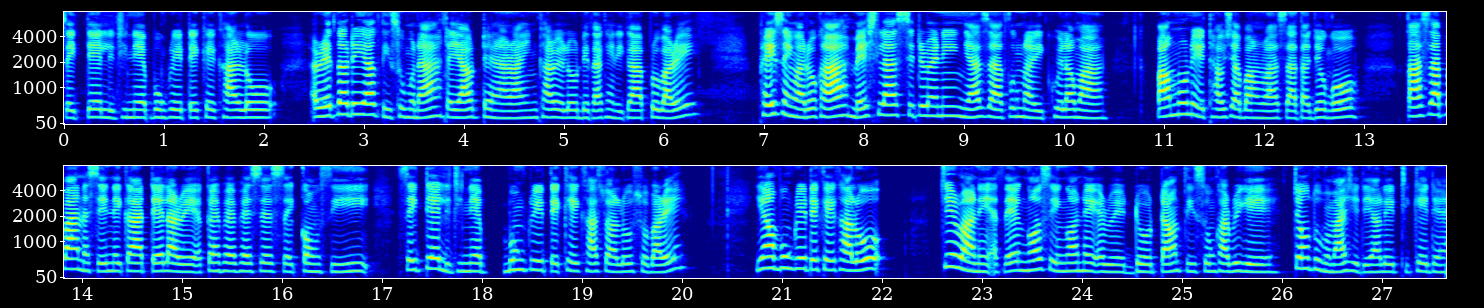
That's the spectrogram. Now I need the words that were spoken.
စိတ်တက်လီတီနဲ့ဘုံကလေးတက်ခဲခါလို့အရဲတတရားတီဆုံမနာတယောက်တယ်လာရိုင်းခါရလို့ဒေတာခင်ဒီကပြပါရယ်ဖရိတ်ဆိုင်မှာတို့ခါမက်ရှလာစစ်တရနီညစာ3နာရီခွေလောက်မှာပေါင်းလို့နေထောက်ရှာပေါင်းလာစာတကြုံကိုကာစာပါ20နှစ်ကတဲလာရဲ့အကန်ဖက်ဖက်ဆက်စိတ်ကုံစီစိတ်တဲလီတီနဲ့ဘုံကရီတက်ခဲခါဆွာလို့ဆိုပါရယ်။ ရောင်ဘုံကရီတက်ခဲခါလို့ကြေရွာနေအသက်ငေါစီငေါနှိတ်အရွယ်ဒိုတောင်းတီဆုံခါရီကေကျုံသူမမရှိတရားလေးထိခိတ်တန်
